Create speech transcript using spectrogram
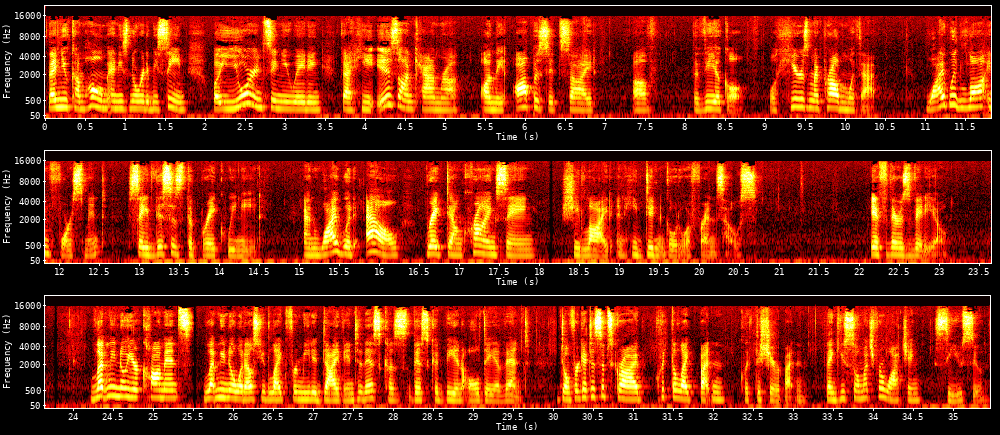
Then you come home and he's nowhere to be seen, but you're insinuating that he is on camera on the opposite side of the vehicle. Well, here's my problem with that. Why would law enforcement say this is the break we need? And why would Al break down crying saying she lied and he didn't go to a friend's house? If there's video. Let me know your comments. Let me know what else you'd like for me to dive into this because this could be an all day event. Don't forget to subscribe, click the like button, click the share button. Thank you so much for watching. See you soon.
